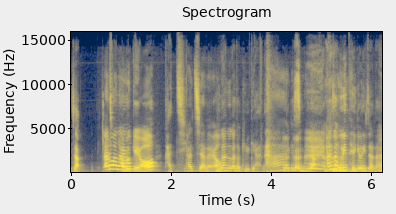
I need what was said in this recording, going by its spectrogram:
자, 따로 하나요? 가볼게요. 같이. 같이 하나요? 누가 누가 더 길게 하나. 아, 알겠습니다. 항상 우린 대결이잖아요.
